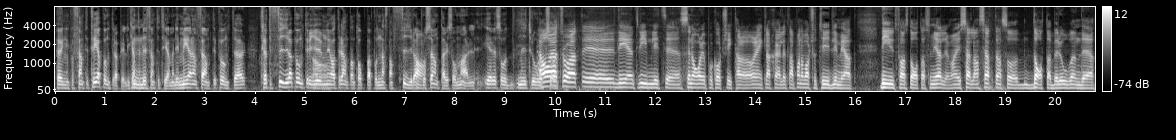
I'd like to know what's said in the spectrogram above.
höjning på 53 punkter i april. Det kan inte Mm. bli 53 men det är mer än 50 punkter. 34 punkter i juni och att räntan toppar på nästan 4 procent här i sommar. Är det så ni tror också? Ja, jag tror att eh, det är ett rimligt eh, scenario på kort sikt här av det enkla skälet att man har varit så tydlig med att det är utfallsdata som gäller. Man har ju sällan sett en så databeroende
